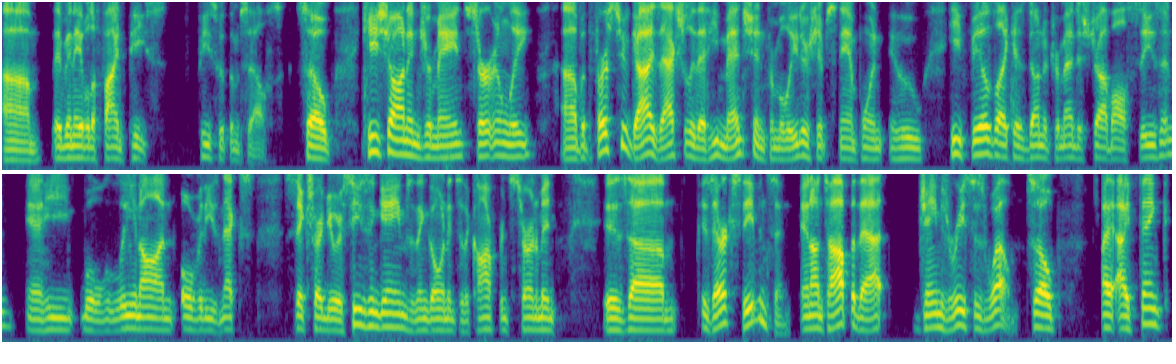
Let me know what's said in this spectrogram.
um, they've been able to find peace peace with themselves. So Keyshawn and Jermaine certainly, uh, but the first two guys actually that he mentioned from a leadership standpoint, who he feels like has done a tremendous job all season, and he will lean on over these next six regular season games and then going into the conference tournament, is um, is Erik Stevenson, and on top of that, James Reese as well. So I, I think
